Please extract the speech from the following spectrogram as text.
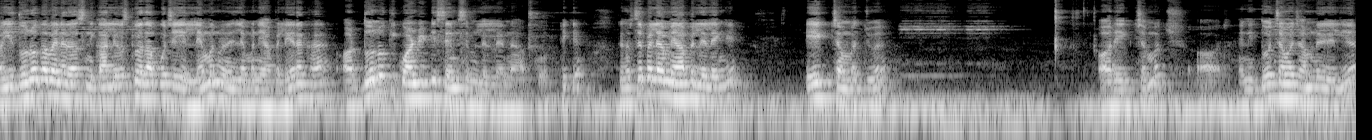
और ये दोनों का मैंने रस निकाल लिया, उसके बाद आपको चाहिए लेमन, मैंने लेमन यहाँ पे ले रखा है, और दोनों की क्वांटिटी सेम सेम ले लेना है आपको, ठीक है? तो सबसे पहले हम यहाँ पे ले लेंगे एक चम्मच जो है, और एक चम्मच, और यानी दो चम्मच हमने ले लिया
